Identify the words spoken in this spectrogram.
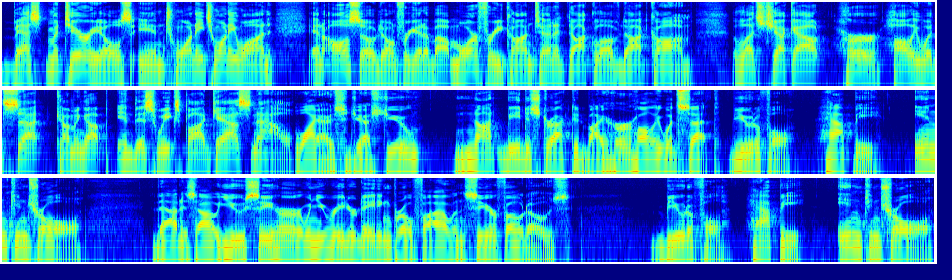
best materials in 2021. And also, don't forget about more free content at doclove.com. Let's check out her Hollywood set coming up in this week's podcast now. Why I suggest you not be distracted by her Hollywood set. Beautiful, happy, in control. That is how you see her when you read her dating profile and see her photos. Beautiful, happy, in control.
